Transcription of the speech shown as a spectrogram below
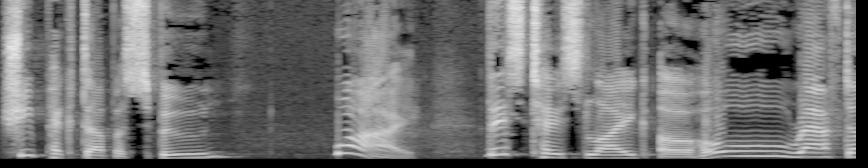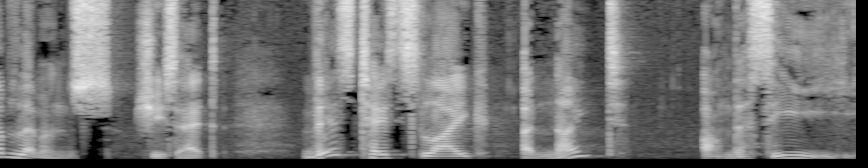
She picked up a spoon. Why, this tastes like a whole raft of lemons, she said. This tastes like a night on the sea.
